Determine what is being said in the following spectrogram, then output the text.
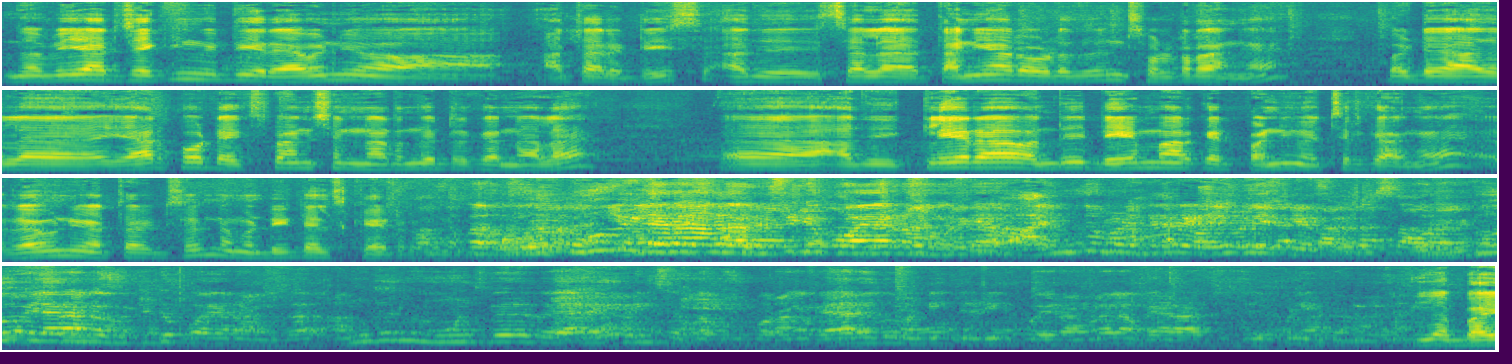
இந்த we are checking with the revenue authorities அது சில தனியாரோடதுன்னு சொல்கிறாங்க பட் அதில் ஏர்போர்ட் எக்ஸ்பான்ஷன் நடந்துட்டு இருக்கறனால அது கிளியராக வந்து டே மார்க்கெட் பண்ணி வச்சுருக்காங்க. ரெவன்யூ அத்தாரிட்டிஸ் நம்ம டீட்டெயில்ஸ் கேட்டிருக்கோம். இல்ல பை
